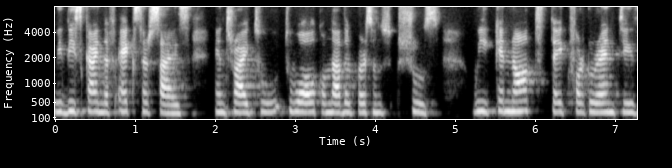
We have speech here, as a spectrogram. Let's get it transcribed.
with this kind of exercise and try to, to walk on the other person's shoes we cannot take for granted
